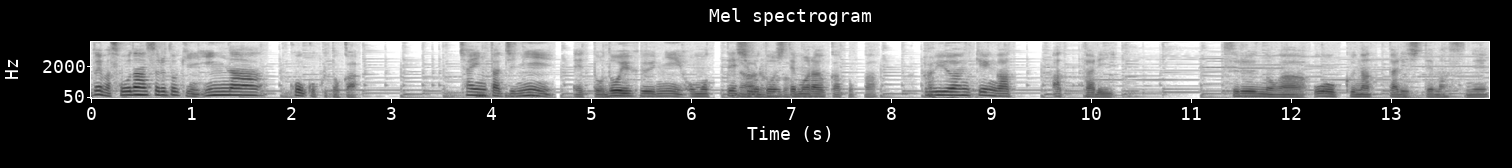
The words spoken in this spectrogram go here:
例えば相談する時にインナー広告とか社員たちに、えっと、どういうふうに思って仕事をしてもらうかとかそういう案件があったりするのが多くなったりしてますね。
